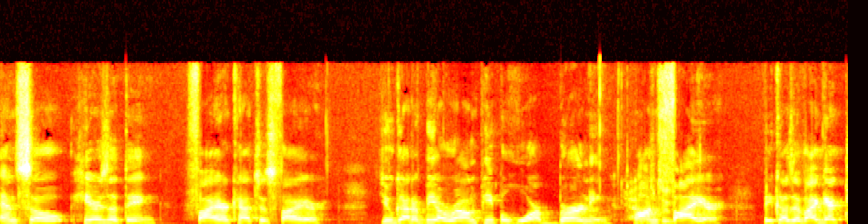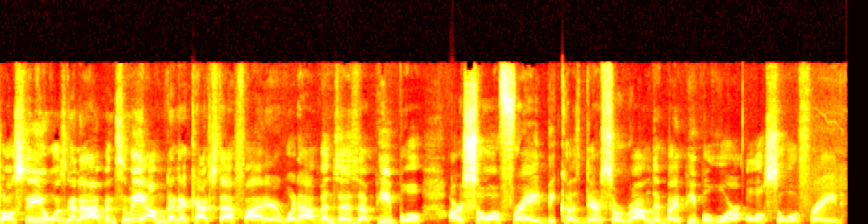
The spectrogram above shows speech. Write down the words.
And so here's the thing fire catches fire. You got to be around people who are burning on to. fire. Because if I get close to you, what's going to happen to me? I'm going to catch that fire. What happens is that people are so afraid because they're surrounded by people who are also afraid.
